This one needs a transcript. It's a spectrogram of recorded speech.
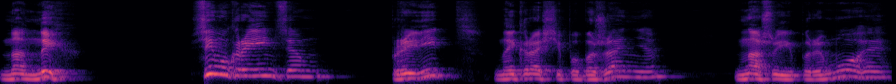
на них. Всім українцям привіт, найкращі побажання нашої перемоги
